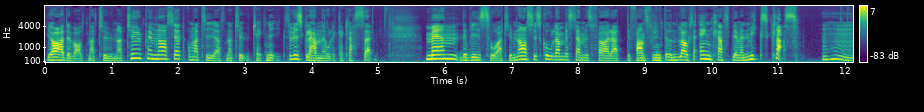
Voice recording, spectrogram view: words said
Jag hade valt natur-natur på gymnasiet och Mattias naturteknik. Så vi skulle hamna i olika klasser. Men det blir så att gymnasieskolan bestämdes för att det fanns väl inte underlag så en klass blev en mixklass. Mhm.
